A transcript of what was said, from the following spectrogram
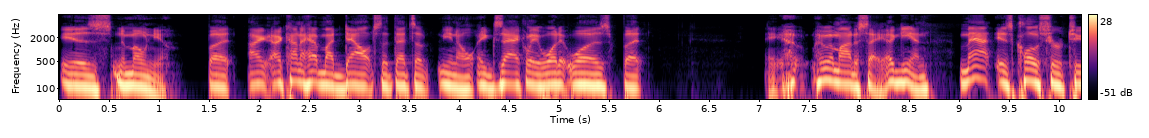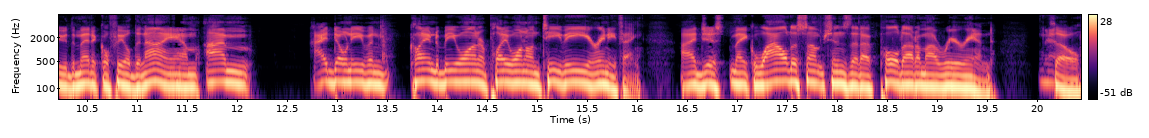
is pneumonia. But I, I kind of have my doubts that that's a you know exactly what it was. But hey, who, who am I to say? Again, Matt is closer to the medical field than I am. I'm I don't even claim to be one or play one on TV or anything. I just make wild assumptions that I've pulled out of my rear end. Yeah. So,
